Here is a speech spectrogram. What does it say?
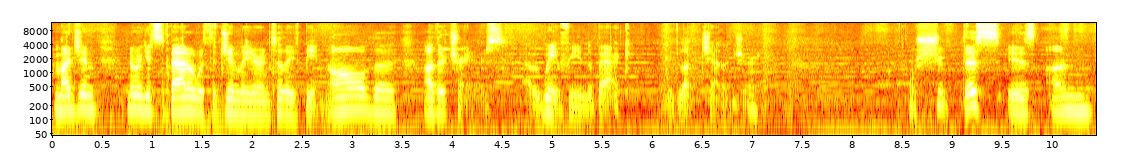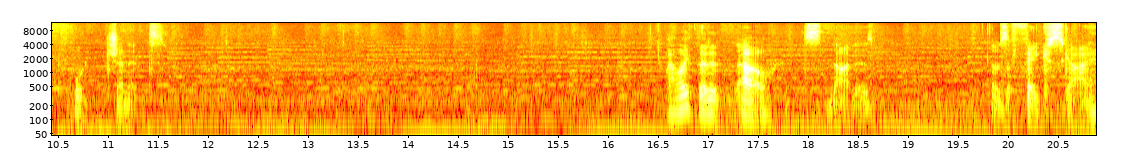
My gym, no one gets to battle with the gym leader until they've beaten all the other trainers. I would wait for you in the back. Good luck, challenger. Well, shoot, this is unfortunate. I like that it. Oh, it's not as. That was a fake sky.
